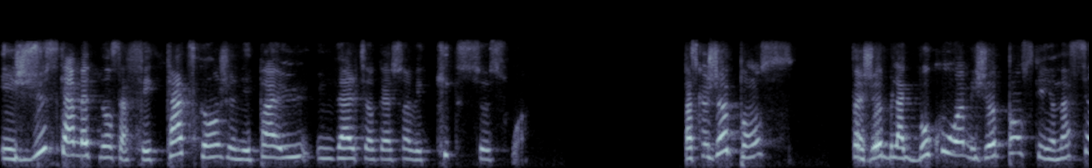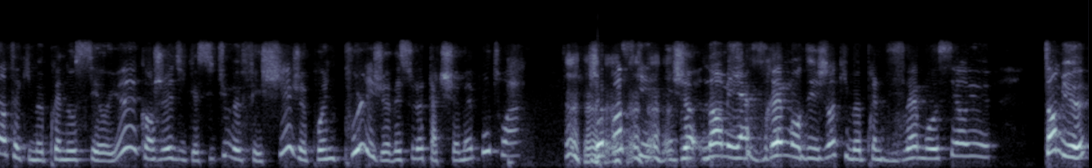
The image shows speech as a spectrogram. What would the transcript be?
Et jusqu'à maintenant, ça fait quatre ans, je n'ai pas eu une altercation avec qui que ce soit. Parce que je pense, enfin, je blague beaucoup, hein, mais je pense qu'il y en a certains qui me prennent au sérieux quand je dis que si tu me fais chier, je prends une poule et je vais sur le quatre chemins pour toi. Je pense que je... non, mais il y a vraiment des gens qui me prennent vraiment au sérieux. Tant mieux,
